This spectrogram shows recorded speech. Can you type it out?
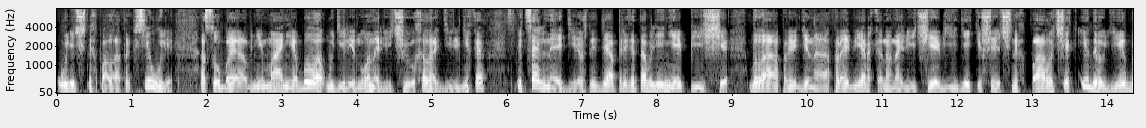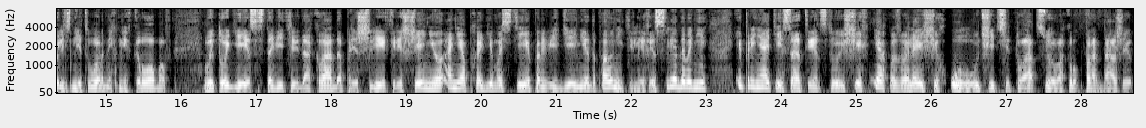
уличных палаток в Сеуле. Особое внимание было уделено наличию холодильника, специальной одежды для приготовления пищи, была проведена проверка на наличие в еде кишечных палочек и других болезнетворных микробов. В итоге составители доклада пришли к решению о необходимости проведения дополнительных исследований и принятия соответствующих мер, позволяющих улучшить ситуацию вокруг продажи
